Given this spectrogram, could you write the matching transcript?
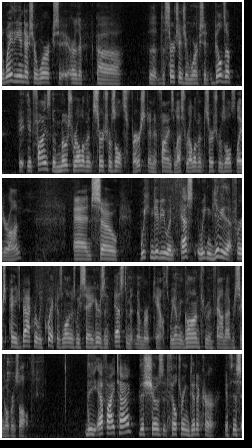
the way the indexer works, or the, uh, the, the, search engine works, it builds up, it, it, finds the most relevant search results first, and it finds less relevant search results later on. And so we can give you an est we can give you that first page back really quick as long as we say here's an estimate number of counts. We haven't gone through and found every single result. The FI tag, this shows that filtering did occur. If this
